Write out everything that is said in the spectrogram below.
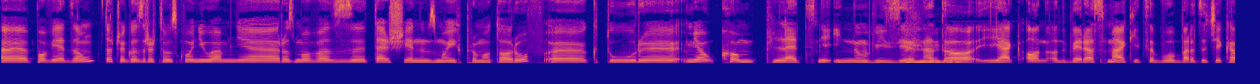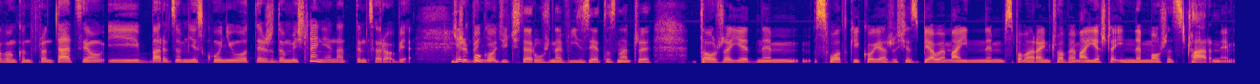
E, powiedzą, do czego zresztą skłoniła mnie rozmowa z też jednym z moich promotorów, e, który miał kompletnie inną wizję na to, jak on odbiera smaki, co było bardzo ciekawą konfrontacją i bardzo mnie skłoniło też do myślenia nad tym, co robię. Jak Żeby pogodzić te różne wizje? To znaczy to, że jednym słodki kojarzy się z białym, a innym z pomarańczowym, a jeszcze innym może z czarnym.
